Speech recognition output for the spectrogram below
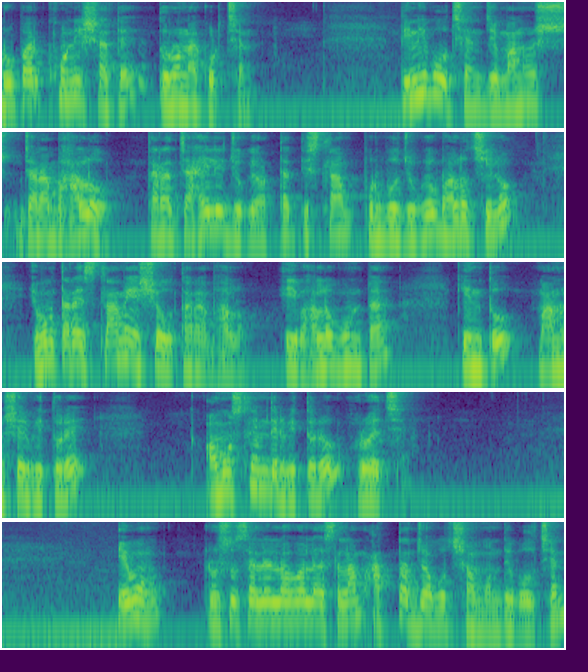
রূপার খনির সাথে তুলনা করছেন। তিনি বলছেন যে মানুষ যারা ভালো, তারা জাহিলি যুগে, অর্থাৎ ইসলাম পূর্ব যুগেও ভালো ছিল এবং তারা ইসলামে এসেও তারা ভালো। এই ভালো গুণটা কিন্তু মানুষের ভিতরে, অমুসলিমদের ভিতরেও রয়েছে। এবং রসুল সাল্লাহ আলাইসাল্লাম আত্মার জগৎ সম্বন্ধে বলছেন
